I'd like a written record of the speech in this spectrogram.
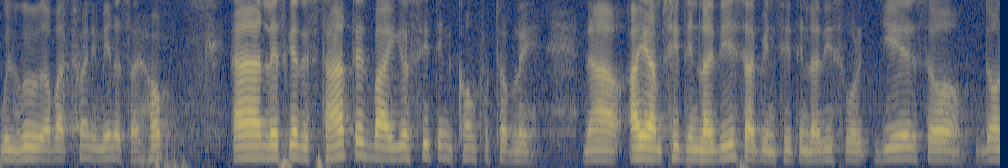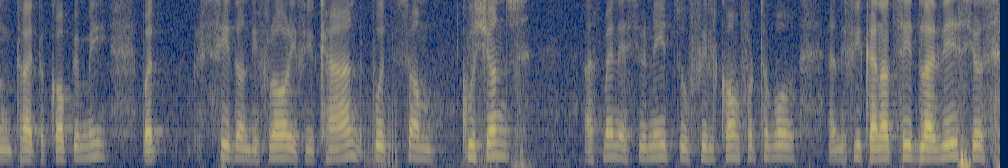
We'll do about 20 minutes, I hope. And let's get started by just sitting comfortably. Now, I am sitting like this. I've been sitting like this for years, so don't try to copy me. But sit on the floor if you can. Put some cushions, as many as you need to feel comfortable. And if you cannot sit like this, just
